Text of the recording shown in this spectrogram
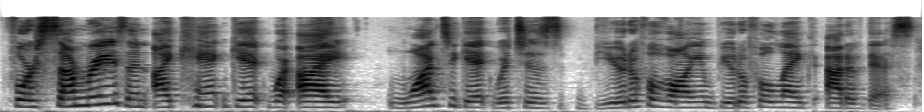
for some reason I can't get what I want to get, which is beautiful volume, beautiful length out of this.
